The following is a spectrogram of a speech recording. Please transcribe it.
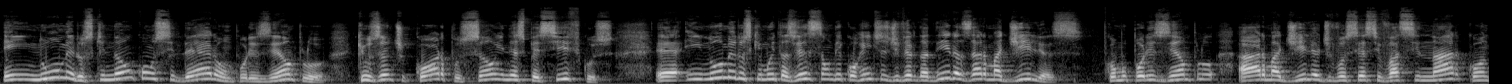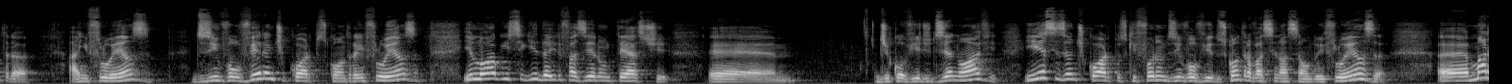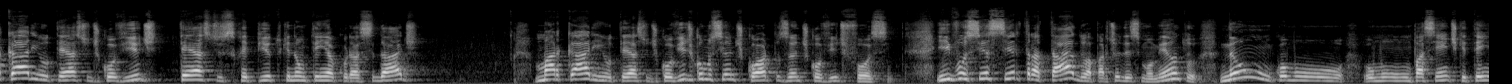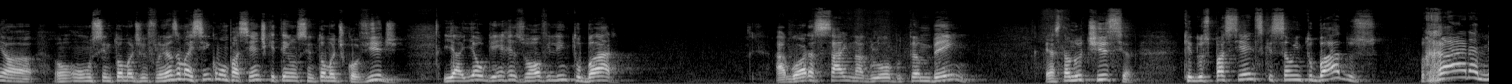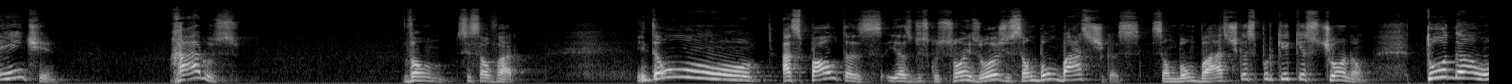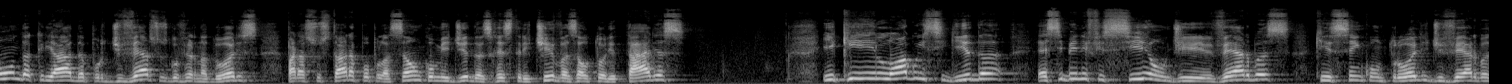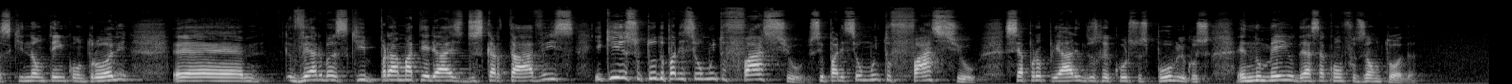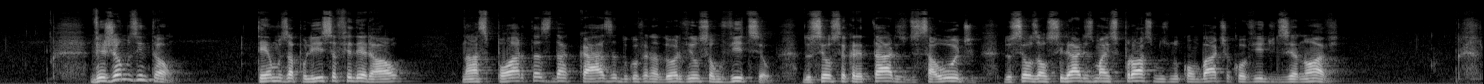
em números que não consideram, por exemplo, que os anticorpos são inespecíficos, é, em números que muitas vezes são decorrentes de verdadeiras armadilhas como por exemplo a armadilha de você se vacinar contra a influenza, desenvolver anticorpos contra a influenza e logo em seguida ir fazer um teste é, de Covid-19 e esses anticorpos que foram desenvolvidos contra a vacinação do influenza é, marcarem o teste de Covid, testes, repito, que não têm acuracidade marcarem o teste de Covid como se anticorpos anti-Covid fossem. E você ser tratado a partir desse momento, não como um, paciente que tenha um, sintoma de influenza, mas sim como um paciente que tem um sintoma de Covid, e aí alguém resolve lhe intubar. Agora sai na Globo também esta notícia que dos pacientes que são intubados, raramente, raros, vão se salvar. Então, as pautas e as discussões hoje são bombásticas. São bombásticas porque questionam toda a onda criada por diversos governadores para assustar a população com medidas restritivas autoritárias, e que logo em seguida eh, se beneficiam de verbas que sem controle, de verbas que não têm controle. Eh, verbas que para materiais descartáveis e que isso tudo pareceu muito fácil, se pareceu muito fácil se apropriarem dos recursos públicos eh, no meio dessa confusão toda. Vejamos então, temos a Polícia Federal nas portas da casa do governador Wilson Witzel, dos seus secretários de saúde, dos seus auxiliares mais próximos no combate à Covid-19.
